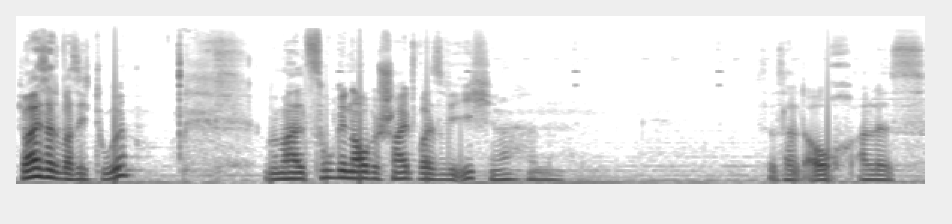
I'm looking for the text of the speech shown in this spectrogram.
Ich weiß halt, was ich tue. Wenn man halt so genau Bescheid weiß wie ich, ne, dann ist das halt auch alles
